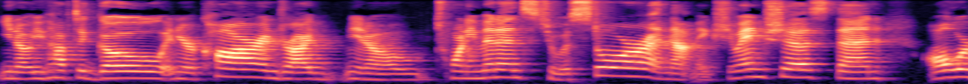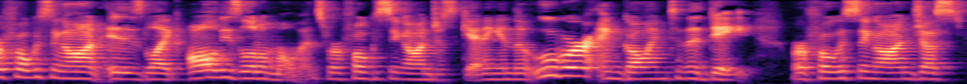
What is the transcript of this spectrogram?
you know, you have to go in your car and drive, you know, 20 minutes to a store and that makes you anxious, then all we're focusing on is like all these little moments. We're focusing on just getting in the Uber and going to the date. We're focusing on just,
